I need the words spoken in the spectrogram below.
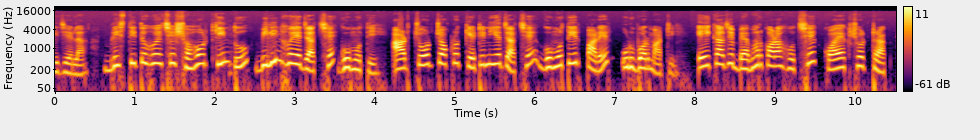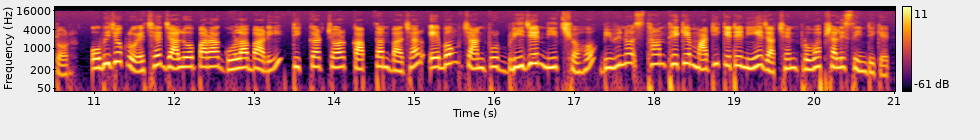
এই জেলা। বিস্তৃত হয়েছে শহর কিন্তু বিলীন হয়ে যাচ্ছে গোমতী। আর চোর চক্র কেটে নিয়ে যাচ্ছে গোমতীর পাড়ের উর্বর মাটি। এই কাজে ব্যবহার করা হচ্ছে কয়েকশো ট্রাক্টর। অভিযোগ রয়েছে, জালুয়াপাড়া, গোলাবাড়ি, টিক্কারচর, কাপ্তান বাজার এবং চাঁদপুর ব্রিজের নিচসহ বিভিন্ন স্থান থেকে মাটি কেটে নিয়ে যাচ্ছেন প্রভাবশালী সিন্ডিকেট।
